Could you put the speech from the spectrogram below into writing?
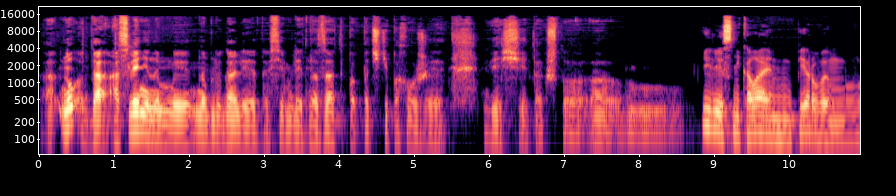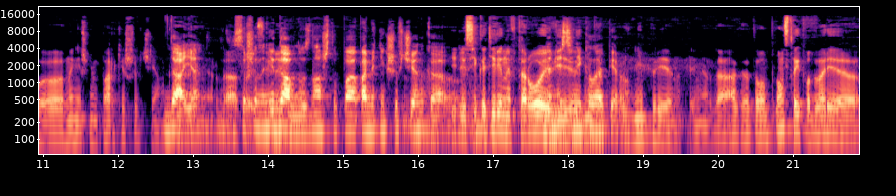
А, Ну да, а с Лениным мы наблюдали это 7 лет назад, по- почти похожие вещи. Так что э, Или с Николаем Первым в нынешнем парке Шевченко. Да, я например, да, то совершенно есть или- недавно узнал, что па- памятник Шевченко... Или с Екатериной II на месте Николая Первого. в Днепре, например. Да? А это он, он стоит во дворе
